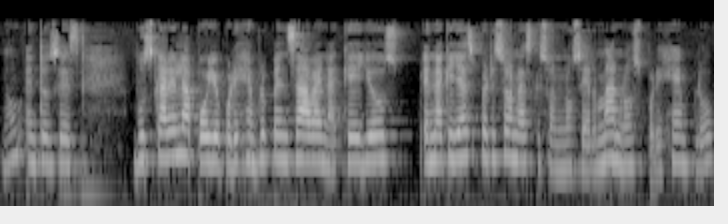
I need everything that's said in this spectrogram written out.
¿no? Entonces, buscar el apoyo, por ejemplo, pensaba en aquellos, en aquellas personas que son los hermanos, por ejemplo,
